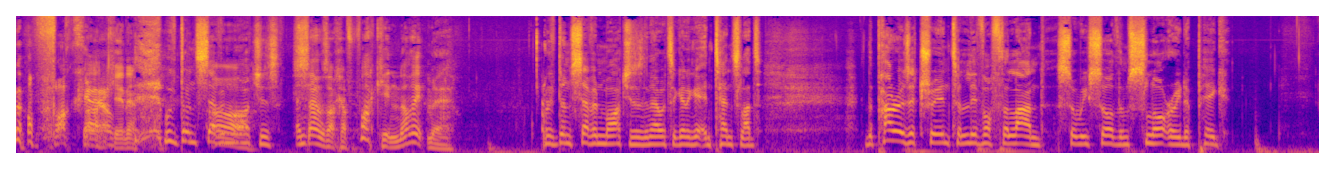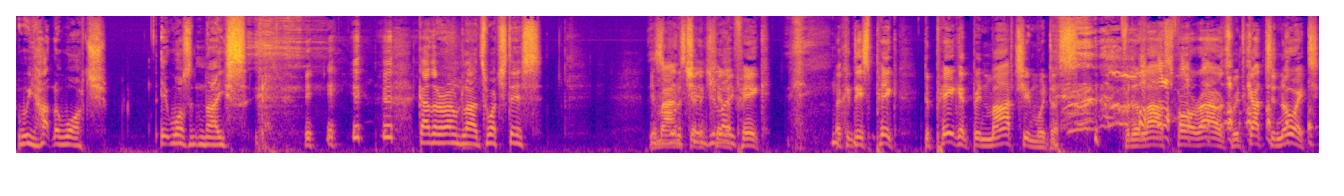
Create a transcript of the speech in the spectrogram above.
oh, fuck hell. Fucking hell. We've done seven Oh, marches. Sounds like a fucking nightmare. We've done seven marches and now it's going to get intense, lads. The Paras are trained to live off the land, so we saw them slaughtering a pig. We had to watch. It wasn't nice. Gather around, lads. Watch this. Your This is gonna man's going to kill a pig. Look at this pig. The pig had been marching with us for the last four hours. We'd got to know it.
